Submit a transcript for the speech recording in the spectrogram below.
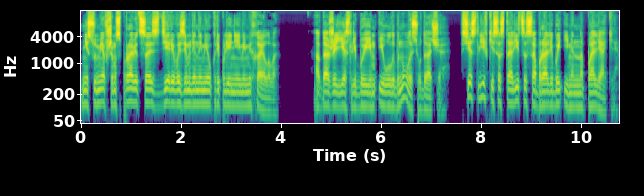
не сумевшим справиться с дерево-земляными укреплениями Михайлова. А даже если бы им и улыбнулась удача, все сливки со столицы собрали бы именно поляки.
